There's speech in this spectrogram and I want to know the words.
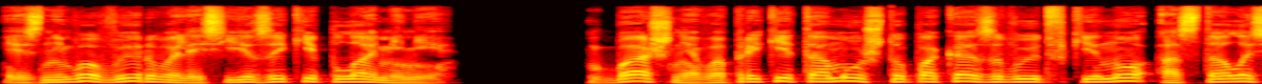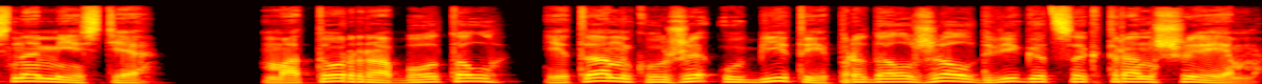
из него вырвались языки пламени. Башня, вопреки тому, что показывают в кино, осталась на месте. Мотор работал, и танк, уже убитый, продолжал двигаться к траншеям.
